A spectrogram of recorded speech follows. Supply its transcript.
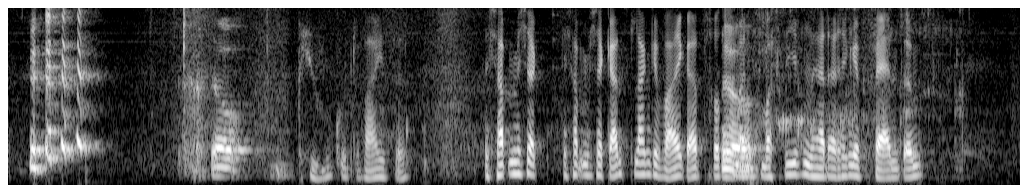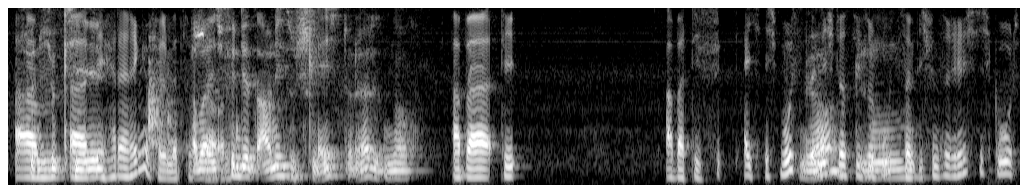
ja. Klug und weise. Ich habe mich, ja, ich hab mich ja ganz lang geweigert, trotz Ja. meines massiven Herr der Ringe-Fandoms, ähm, okay. äh, die Herr der Ringe-Filme zu schauen. Aber ich finde jetzt auch nicht so schlecht, oder? Die sind auch. Aber die. Aber die. Ich, ich wusste Ja, nicht, dass die so gut sind. Ich finde sie richtig gut.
